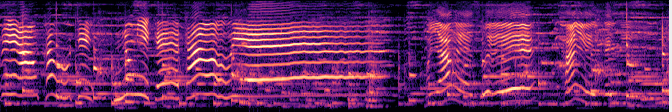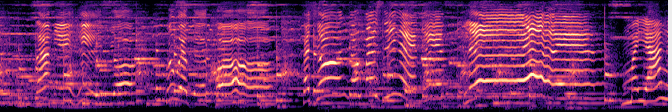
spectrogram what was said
စင်အောင်ခေါက်တဲ့နုမြစ်ကဲထားမရငယ်ဆွေခိုင်းရင်နေစီသာမင်းဟိရောဝဲဝဲကဲခေါ်ဖချုံတို့မစင်းငယ်လေ Yeah. မရင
